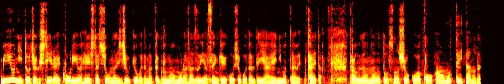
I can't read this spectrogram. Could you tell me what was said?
B4 に到着して以来、コーリーは兵士たちと同じ状況下で全く不満を漏らさず、野戦蛍光食を食べて野営にも耐えた。タフな女だとその証拠は好感を持っていたのだ。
